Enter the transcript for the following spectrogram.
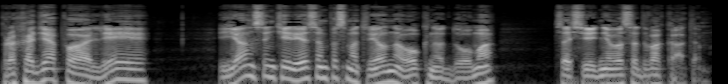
Проходя по аллее, Ян с интересом посмотрел на окна дома, соседнего с адвокатом.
